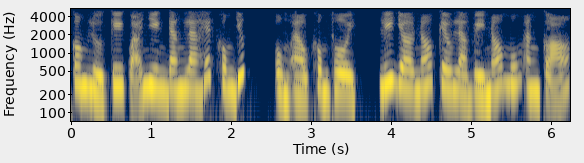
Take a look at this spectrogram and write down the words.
con lừa kia quả nhiên đang la hét không dứt, ồn ào không thôi, lý do nó kêu là vì nó muốn ăn cỏ,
